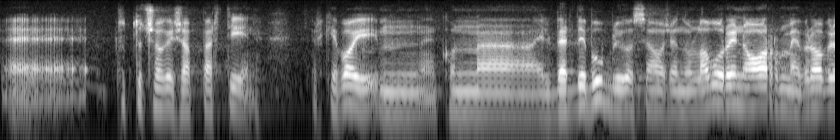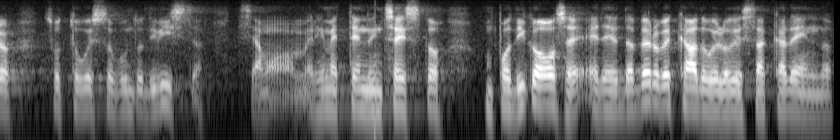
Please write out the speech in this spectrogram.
eh, tutto ciò che ci appartiene. Perché poi mh, con uh, il verde pubblico stiamo facendo un lavoro enorme proprio sotto questo punto di vista. Stiamo rimettendo in sesto un po' di cose ed è davvero peccato quello che sta accadendo.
